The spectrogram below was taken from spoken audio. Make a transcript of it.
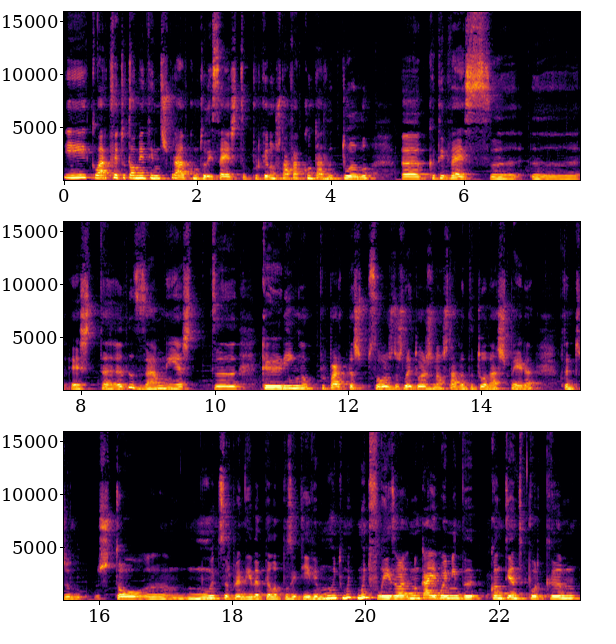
e claro que foi totalmente inesperado, como tu disseste, porque eu não estava a contar de todo uh, que tivesse uh, esta adesão e este carinho por parte das pessoas, dos leitores, não estava de toda à espera. Portanto, estou uh, muito surpreendida pela positiva e muito, muito, muito feliz. Não caio em mim de contente porque uh,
